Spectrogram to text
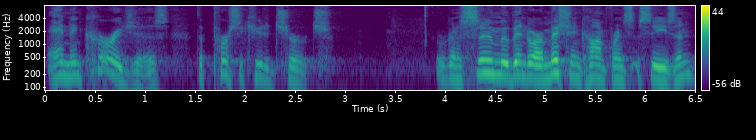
and encourages the persecuted church. We're going to soon move into our mission conference season,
